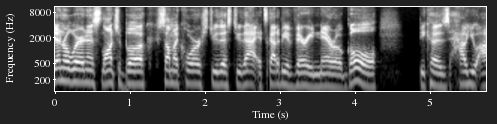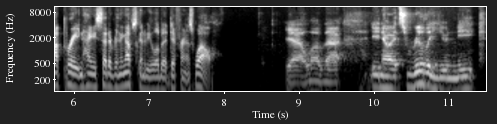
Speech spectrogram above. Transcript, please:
general awareness, launch a book, sell my course, do this, do that. It's got to be a very narrow goal because how you operate and how you set everything up is going to be a little bit different as well. Yeah, I love that. You know, it's really unique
